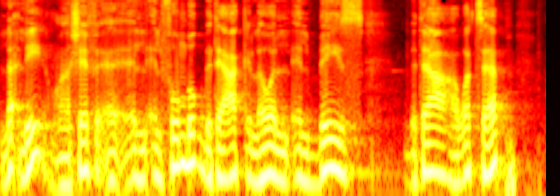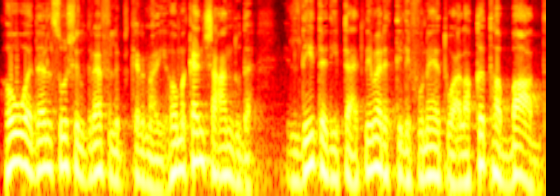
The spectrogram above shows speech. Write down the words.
لا ليه؟ أنا شايف ال- ال phone book بتاعك اللي هو ال- ال base بتاع واتساب هو ده ال social graph اللي بتتكلم عليه. هو ما كانش عنده ده. ال data دي بتاعت نمر التليفونات وعلاقتها ببعض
